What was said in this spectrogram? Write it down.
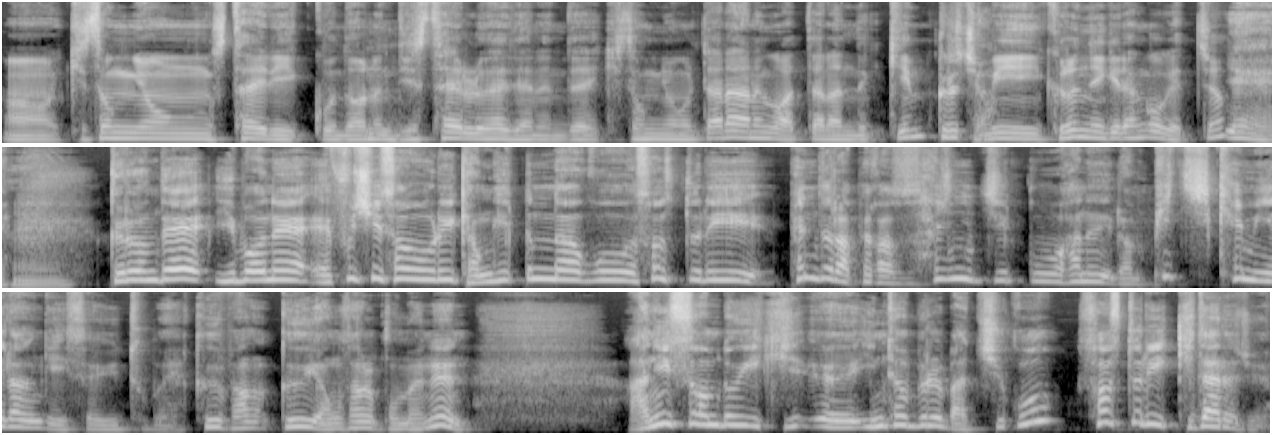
어 기성용 스타일이 있고 너는 네 스타일로 해야 되는데 기성용을 따라하는 것 같다라는 느낌? 그렇죠. 이 그런 얘기를 한 거겠죠? 예. 예. 그런데 이번에 FC 서울이 경기 끝나고 선수들이 팬들 앞에 가서 사진 찍고 하는 이런 피치 캠이라는 게 있어요 유튜브에. 그방그 영상을 보면은 안익수 감독이 기- 에, 인터뷰를 마치고 선수들이 기다려줘요.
